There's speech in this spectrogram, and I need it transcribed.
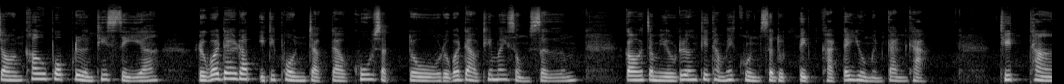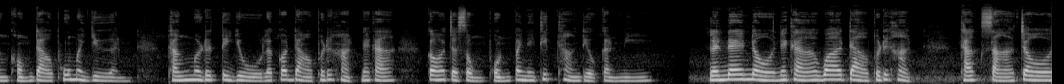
จรเข้าพบเรือนที่เสีย หรือว่าได้รับอิทธิพลจากดาวคู่ศัตรู หรือว่าดาวที่ไม่ส่งเสริม ก็จะมีเรื่องที่ทำให้คุณสะดุดติดขัดได้อยู่เหมือนกันค่ะ ทิศทางของดาวผู้มาเยือน ทั้งมฤตยูและก็ดาวพฤหัสนะคะ ก็จะส่งผลไปในทิศทางเดียวกันนี้ และแน่นอนนะคะว่าดาวพฤหัส ทักษาจร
